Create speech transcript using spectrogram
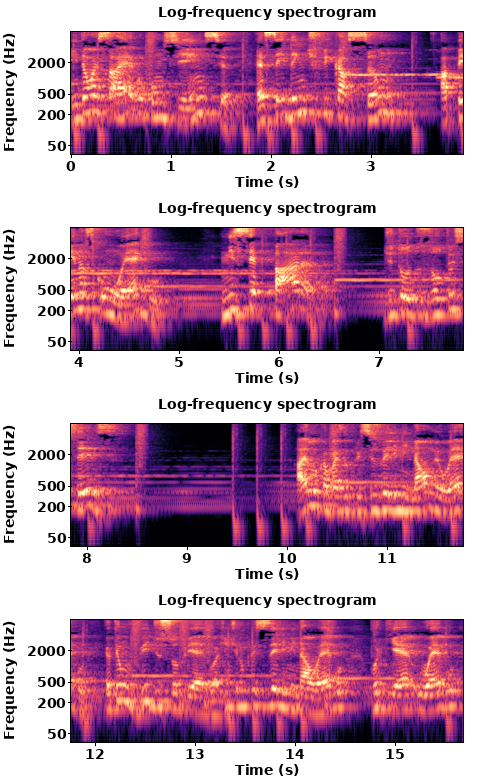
Então essa ego consciência, essa identificação apenas com o ego, me separa de todos os outros seres. Ai, Luca, mas eu preciso eliminar o meu ego. Eu tenho um vídeo sobre ego. A gente não precisa eliminar o ego, porque é, o ego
